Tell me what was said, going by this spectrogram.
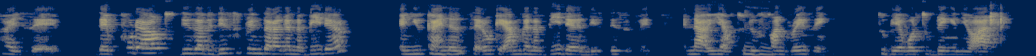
how you say, they put out these are the disciplines that are going to be there, and you kind mm-hmm. of said, okay, I'm going to be there in this discipline, and now you have to mm-hmm. do fundraising to be able to bring in your athletes.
